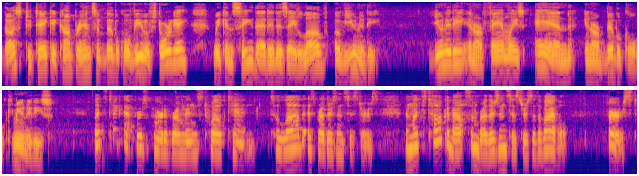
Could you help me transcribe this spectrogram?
Thus, to take a comprehensive biblical view of Storge, we can see that it is a love of unity. Unity in our families and in our biblical communities. Let's take that first part of Romans 12:10, to love as brothers and sisters, and let's talk about some brothers and sisters of the Bible. First,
